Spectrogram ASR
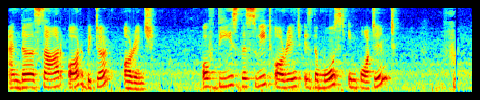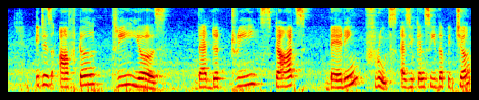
and the sour or bitter orange. Of these, the sweet orange is the most important. It is after three years that the tree starts bearing fruits. As you can see the picture,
